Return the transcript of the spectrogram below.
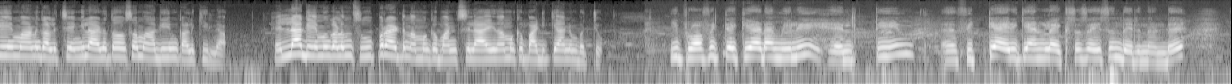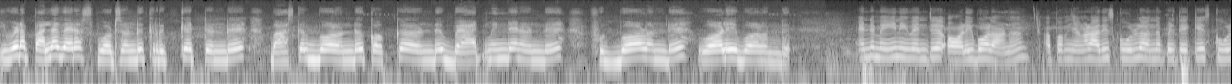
ഗെയിമാണ് കളിച്ചെങ്കിൽ അടുത്ത ദിവസം ആ ഗെയിം കളിക്കില്ല. എല്ലാ ഗെയിമുകളും സൂപ്പറായിട്ട് നമുക്ക് മനസ്സിലായി നമുക്ക് പഠിക്കാനും പറ്റും. ഈ പ്രോഫിറ്റ് അക്കാഡമിയിൽ ഹെൽത്തിയും ഫിറ്റ് ആയിരിക്കാനുള്ള എക്സസൈസും തരുന്നുണ്ട്. ഇവിടെ പലതരം സ്പോർട്സ് ഉണ്ട്. ക്രിക്കറ്റ് ഉണ്ട് ബാസ്കറ്റ് ബോൾ ഉണ്ട് കൊക്ക ഉണ്ട് ബാഡ്മിന്റൺ ഉണ്ട് ഫുട്ബോൾ ഉണ്ട് വോളിബോൾ ഉണ്ട്. എന്റെ മെയിൻ ഇവന്റ് വോളിബോളാണ് അപ്പം ഞങ്ങൾ ആദ്യം സ്കൂളിൽ വന്നപ്പോഴത്തേക്ക് സ്കൂൾ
